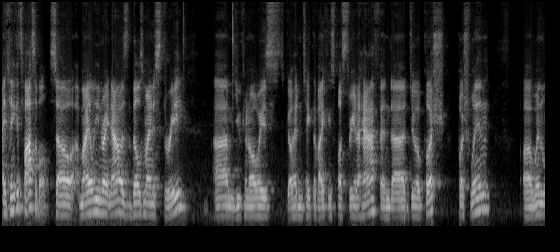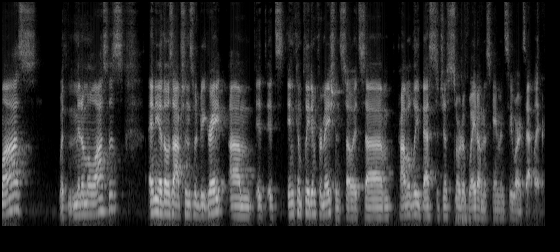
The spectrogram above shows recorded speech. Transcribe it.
I think it's possible. So my lean right now is the Bills minus three. Um, you can always go ahead and take the Vikings plus three and a half and uh, do a push, push win, uh, win loss with minimal losses any of those options would be great. Um, it, it's incomplete information, so it's um, probably best to just sort of wait on this game and see where it's at later.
